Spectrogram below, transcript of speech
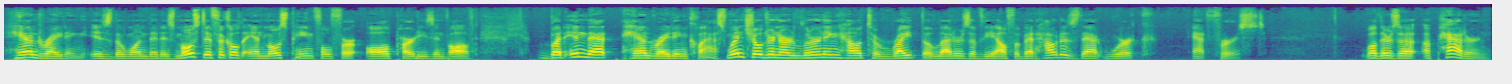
handwriting is the one that is most difficult and most painful for all parties involved. But in that handwriting class, when children are learning how to write the letters of the alphabet, how does that work? At first? Well, there's a, a pattern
